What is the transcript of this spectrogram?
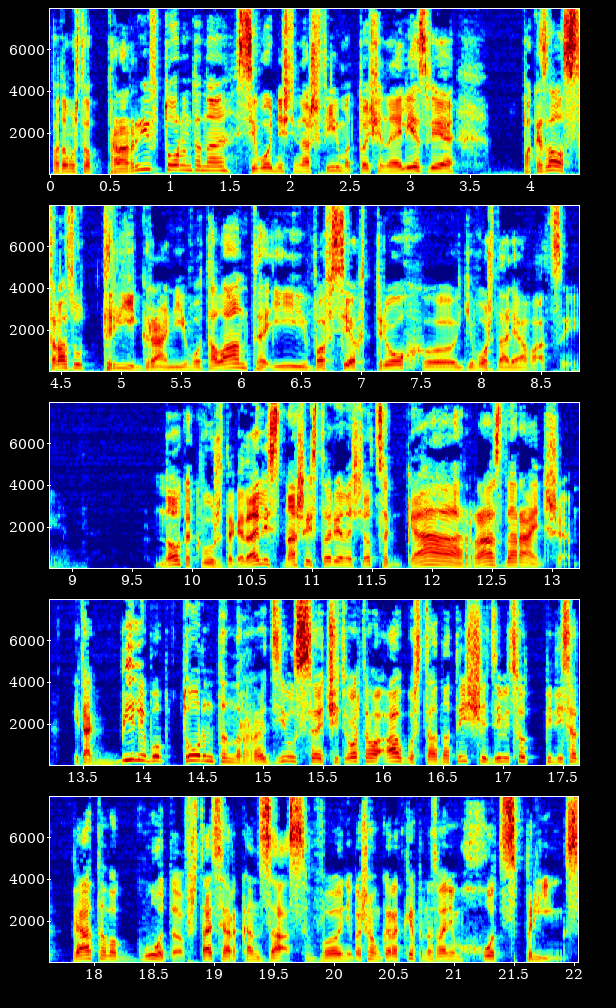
Потому что прорыв Торнтона, сегодняшний наш фильм «Отточенное лезвие», показал сразу три грани его таланта, и во всех трех э, его ждали овации. Но, как вы уже догадались, наша история начнется гораздо раньше. Итак, Билли Боб Торнтон родился 4 августа 1955 года в штате Арканзас, в небольшом городке под названием Хот Спрингс.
